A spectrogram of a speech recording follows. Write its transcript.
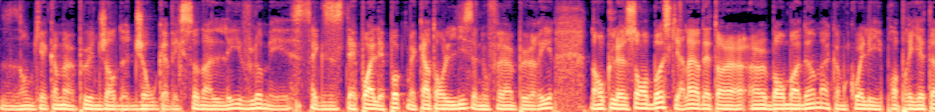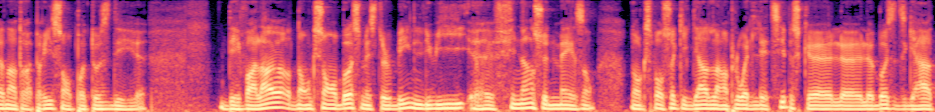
Donc, il y a comme un peu une genre de joke avec ça dans le livre, là, mais ça n'existait pas à l'époque, mais quand on le lit, ça nous fait un peu rire. Donc, son boss qui a l'air d'être un, bon bonhomme, hein, comme quoi les propriétaires d'entreprise sont pas tous des... Des voleurs. Donc, son boss, Mr. Bean, lui, euh, finance une maison. Donc, c'est pour ça qu'il garde l'emploi de laitier, parce que le, boss dit, garde,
